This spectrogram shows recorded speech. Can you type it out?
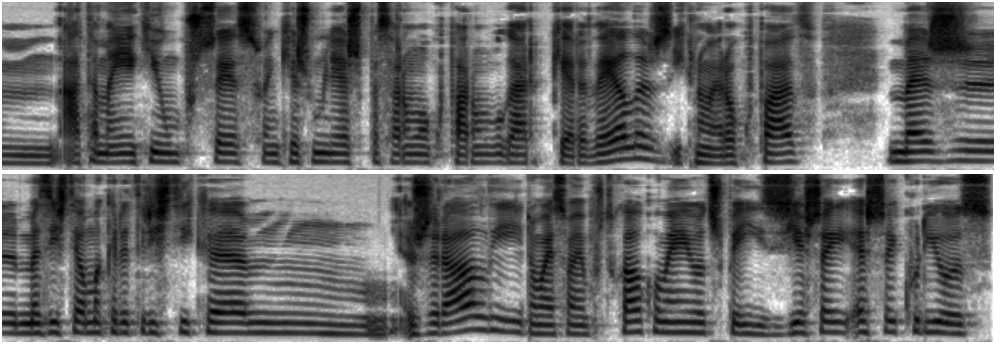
Um, há também aqui um processo em que as mulheres passaram a ocupar um lugar que era delas e que não era ocupado Mas, mas isto é uma característica hum, geral e não é só em Portugal, como é em outros países. E achei, achei curioso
